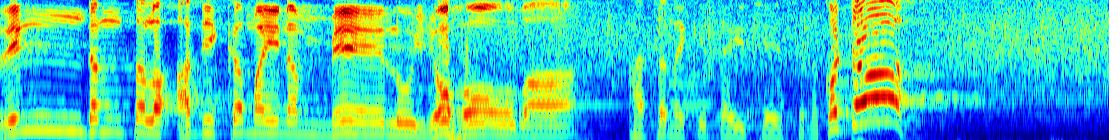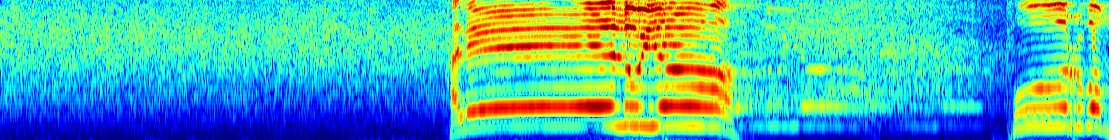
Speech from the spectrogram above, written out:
రెండంతల అధికమైన మేలు యహోవా అతనికి దయచేసిన కొట్టు! హలేలుయా పూర్వం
